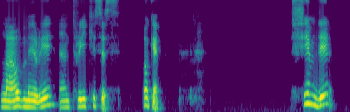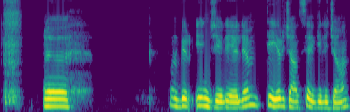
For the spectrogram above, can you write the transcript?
Love, Mary, and three kisses. Okay. Şimdi eee, bunu bir inceleyelim. Dear Can, sevgili Can.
